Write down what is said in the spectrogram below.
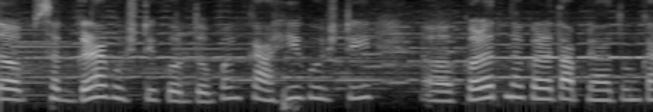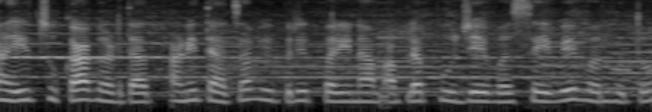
तप सगळ्या गोष्टी करतो. पण काही गोष्टी कळत न कळत आपल्या हातून काही चुका घडतात आणि त्याचा विपरीत परिणाम आपल्या पूजेवर सेवेवर होतो.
